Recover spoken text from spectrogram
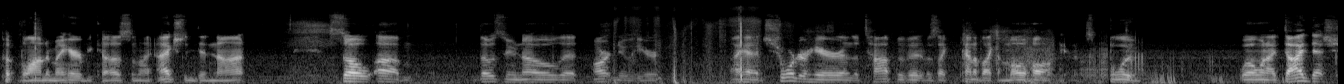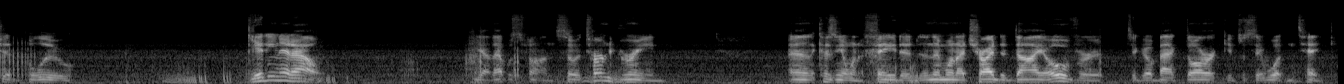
put blonde in my hair because, and I actually did not. So, um, those who know that aren't new here, I had shorter hair and the top of it, was like kind of like a mohawk and it was blue. Well, when I dyed that shit blue, getting it out yeah, that was fun. So it turned green, and because you know when it faded, and then when I tried to dye over it to go back dark, it just it wouldn't take.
